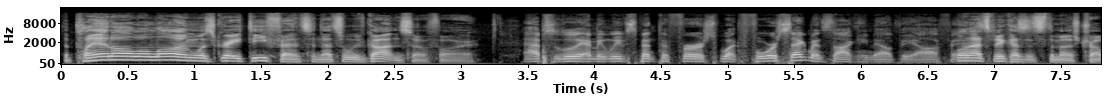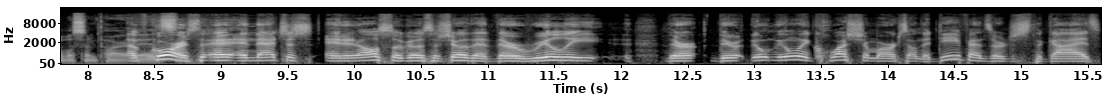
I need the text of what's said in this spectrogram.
the plan all along was great defense, and that's what we've gotten so far. Absolutely. I mean, we've spent the first what four segments talking about the offense. Well, that's because it's the most troublesome part. Of It's- course, and, and that just and it also goes to show that they're really they're they're the only- question marks on the defense are just the guys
